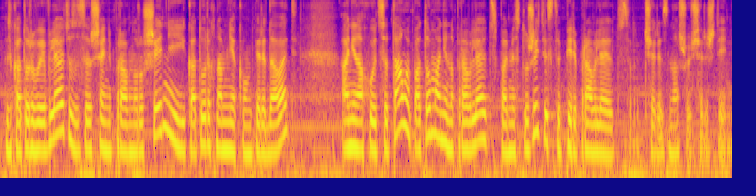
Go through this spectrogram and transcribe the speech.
то есть которые выявляются за совершение правонарушений и которых нам некому передавать. Они находятся там, и потом они направляются по месту жительства, переправляются через наше учреждение.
